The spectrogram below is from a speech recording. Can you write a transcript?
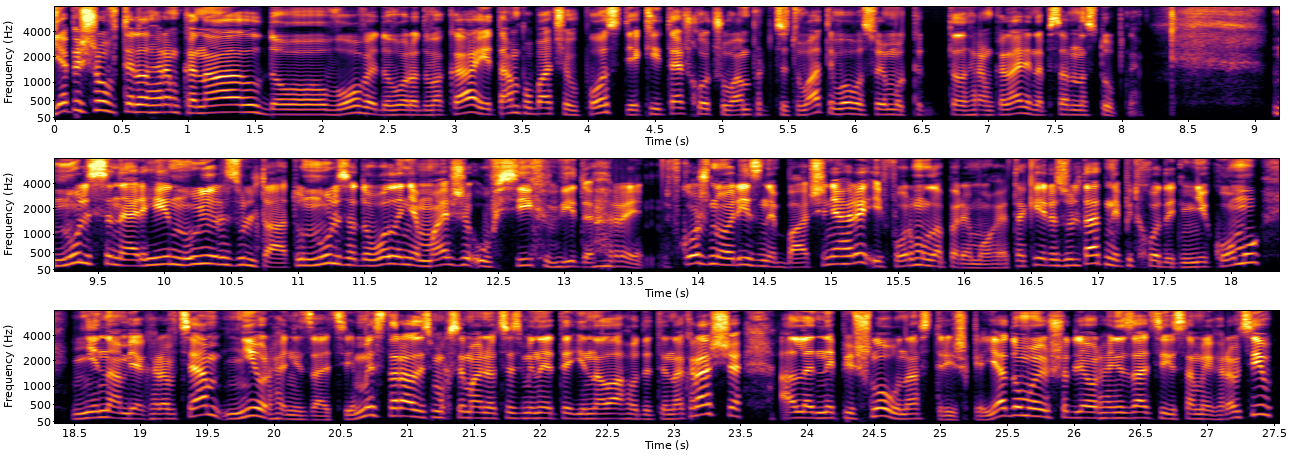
Я пішов в телеграм-канал до Вови, до Воро 2К, і там побачив пост, який теж хочу вам процитувати. Вова в своєму телеграм-каналі написав наступне: нуль синергії, нуль результату, нуль задоволення майже у всіх від гри. В кожного різне бачення гри і формула перемоги. Такий результат не підходить нікому, ні нам, як гравцям, ні організації. Ми старались максимально це змінити і налагодити на краще, але не пішло у нас трішки. Я думаю, що для організації самих гравців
